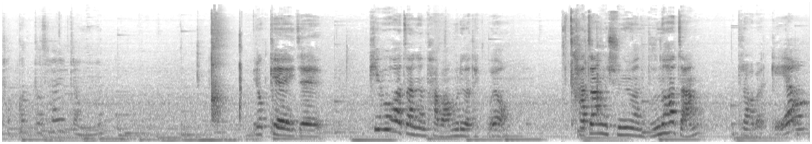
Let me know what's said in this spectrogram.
섞었다 살짝 이렇게 이제 피부 화장은 다 마무리가 됐고요. 가장 중요한 눈 화장 들어가 볼게요.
